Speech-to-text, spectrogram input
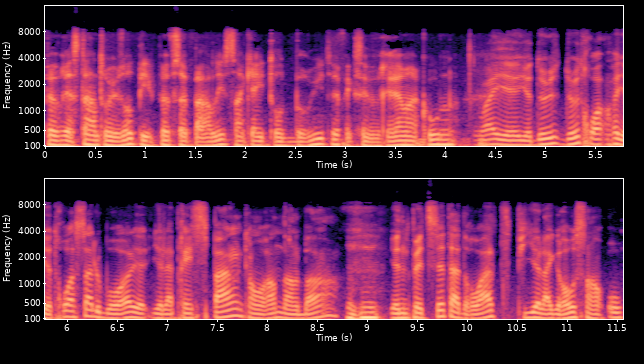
peuvent rester entre eux autres puis ils peuvent se parler sans qu'il y ait trop de bruit. Fait que c'est vraiment cool. Ouais, il y, a deux, deux, trois. Enfin, il y a trois salles au bois. Il y, a la principale quand on rentre dans le bar. Mm-hmm. Il y a une petite à droite, puis il y a la grosse en haut,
